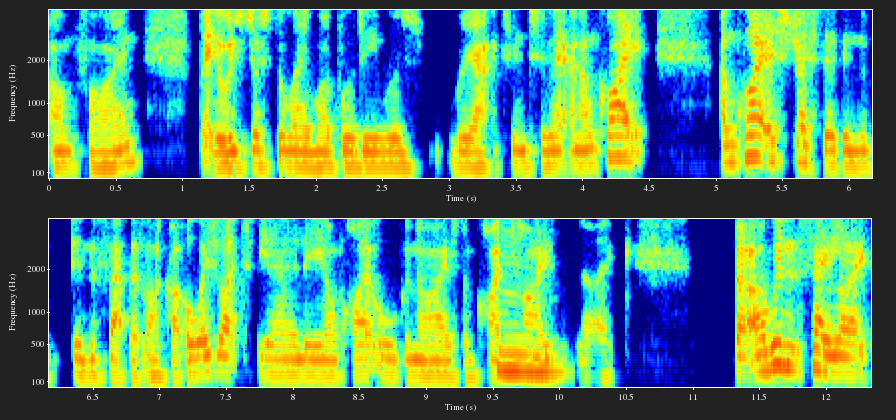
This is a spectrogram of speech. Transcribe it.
I'm fine. But it was just the way my body was reacting to it. And I'm quite I'm quite as stressed in the in the fact that like I always like to be early, I'm quite organized, I'm quite mm. tired, like but I wouldn't say like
